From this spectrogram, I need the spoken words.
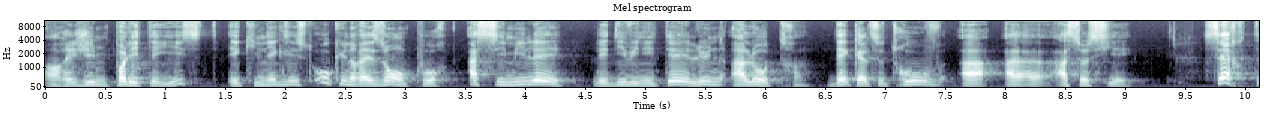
en régime polythéiste et qu'il n'existe aucune raison pour assimiler les divinités l'une à l'autre dès qu'elles se trouvent associées. Certes,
